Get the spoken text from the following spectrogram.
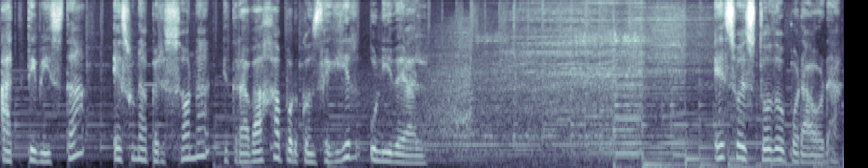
Activista es una persona que trabaja por conseguir un ideal. Eso es todo por ahora,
